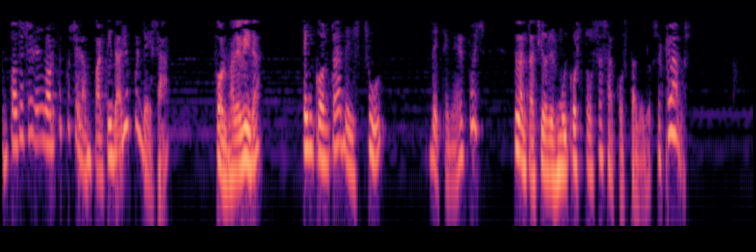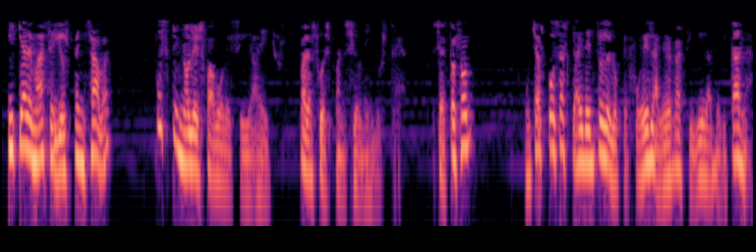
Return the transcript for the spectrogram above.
Entonces en el norte, pues eran partidarios pues de esa forma de vida en contra del sur de tener, pues, plantaciones muy costosas a costa de los esclavos. Y que además ellos pensaban, pues, que no les favorecía a ellos para su expansión industrial. O sea, estos son muchas cosas que hay dentro de lo que fue la guerra civil americana.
